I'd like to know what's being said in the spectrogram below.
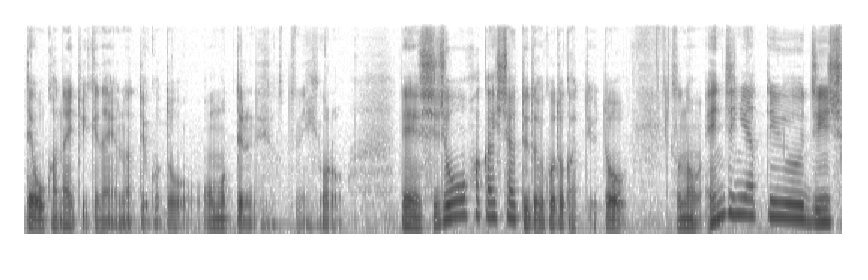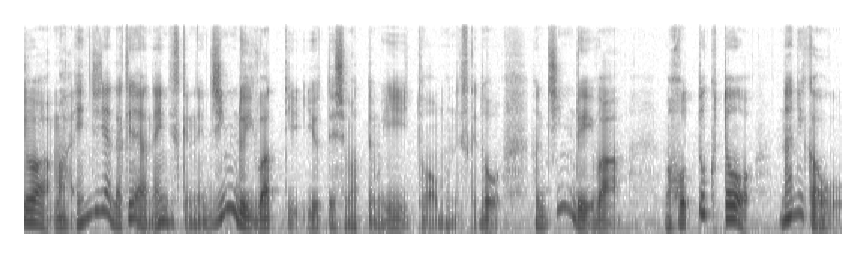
ておかないといけないよなっていうことを思ってるんですよ常日頃。で市場を破壊しちゃうってどういうことかっていうとそのエンジニアっていう人種はまあエンジニアだけではないんですけどね人類はって言ってしまってもいいとは思うんですけど人類は、まあ、ほっとくと何かを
